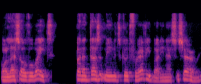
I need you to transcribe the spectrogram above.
or less overweight. But it doesn't mean it's good for everybody necessarily.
